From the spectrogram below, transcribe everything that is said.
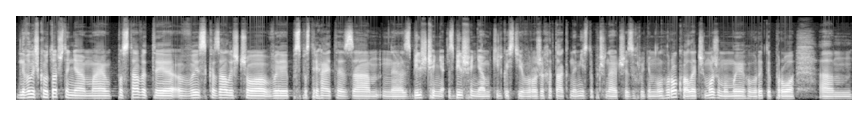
Невеличке уточнення маю поставити. Ви сказали, що ви спостерігаєте за збільшення, збільшенням кількості ворожих атак на місто, починаючи з грудня минулого року. Але чи можемо ми говорити про ем,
